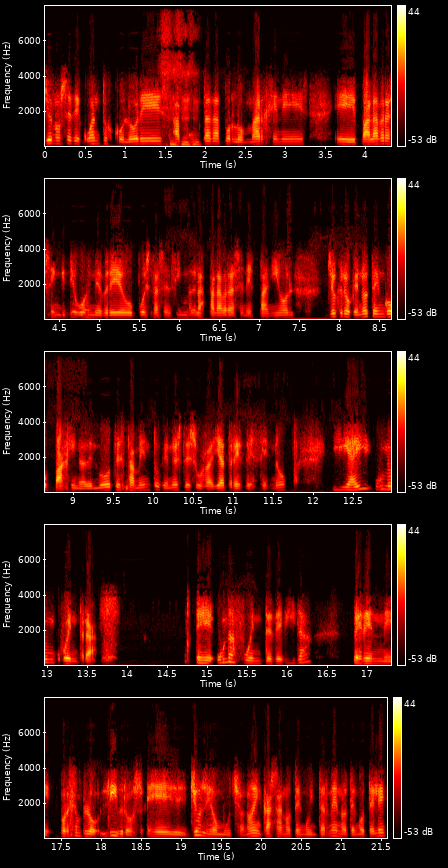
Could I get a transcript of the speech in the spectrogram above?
yo no sé de cuántos colores, apuntada por los márgenes, eh, palabras en griego, en hebreo, puestas encima de las palabras en español. Yo creo que no tengo página del Nuevo Testamento que no esté subrayada tres veces, ¿no? Y ahí uno encuentra eh, una fuente de vida perenne. Por ejemplo, libros. Eh, yo leo mucho, ¿no? En casa no tengo internet, no tengo tele,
